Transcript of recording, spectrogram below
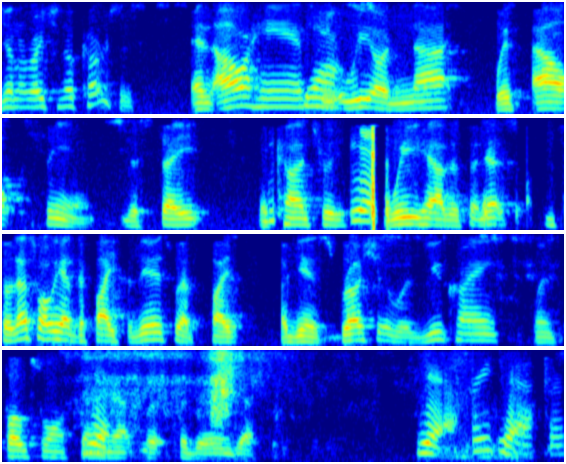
generational curses. And our hands, Yes. we are not without sin. The state, the country, Yeah. we have this. And that's, so that's why we have to fight for this. We have to fight against Russia, with Ukraine, when folks won't stand Yeah. up for, for their injustice. Yeah. Preach, Yeah. Pastor.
